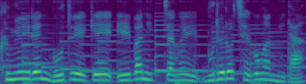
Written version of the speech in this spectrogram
금요일엔 모두에게 일반 입장을 무료로 제공합니다.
